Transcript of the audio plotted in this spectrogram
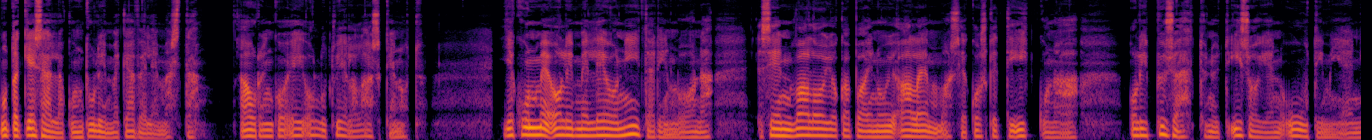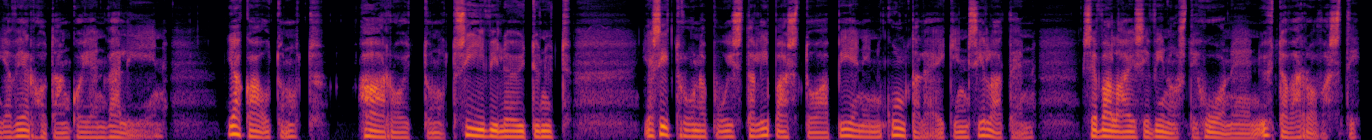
Mutta kesällä, kun tulimme kävelemästä, aurinko ei ollut vielä laskenut. Ja kun me olimme Leonitadin luona, sen valo, joka painui alemmas ja kosketti ikkunaa, oli pysähtynyt isojen uutimien ja verhotankojen väliin, jakautunut, haaroittunut, siivilöitynyt ja sitruunapuista lipastoa pienin kultaläikin silaten, se valaisi vinosti huoneen yhtä varovasti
